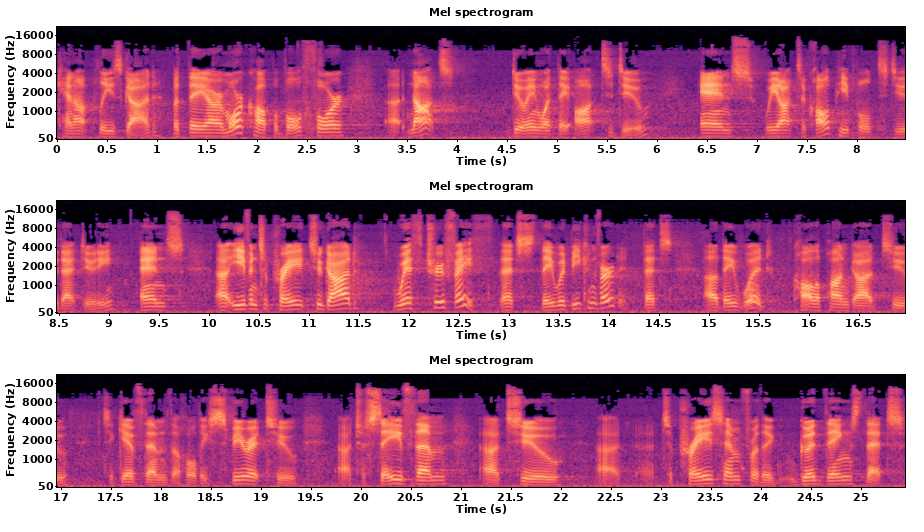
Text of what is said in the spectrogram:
cannot please God, but they are more culpable for uh, not doing what they ought to do. And we ought to call people to do that duty and uh, even to pray to God with true faith that they would be converted, that uh, they would call upon God to, to give them the Holy Spirit, to, uh, to save them, uh, to, to praise Him for the good things that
